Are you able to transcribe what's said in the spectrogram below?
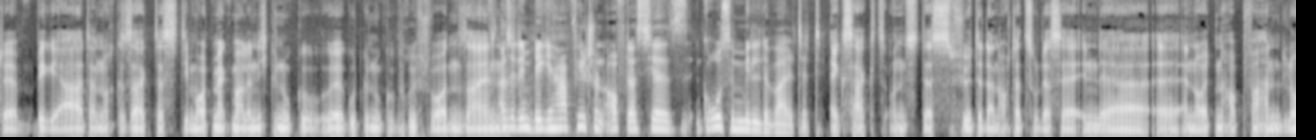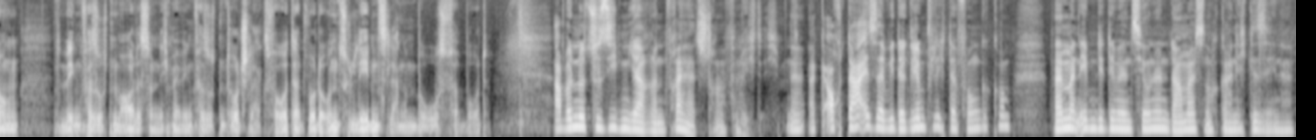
Der BGA hat dann noch gesagt, dass die Mordmerkmale nicht genug, äh, gut genug geprüft worden seien. Also dem BGH fiel schon auf, dass hier große Milde waltet. Exakt. Und das führte dann auch dazu, dass er in der äh, erneuten Hauptverhandlung wegen versuchten Mordes und nicht mehr wegen versuchten Totschlags verurteilt wurde und zu lebenslangem Berufsverbot. Aber nur zu sieben Jahren Freiheitsstrafe. Richtig. Ja, auch da ist er wieder glimpflich davongekommen, weil man eben die Dimensionen damals noch gar nicht gesehen hat.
